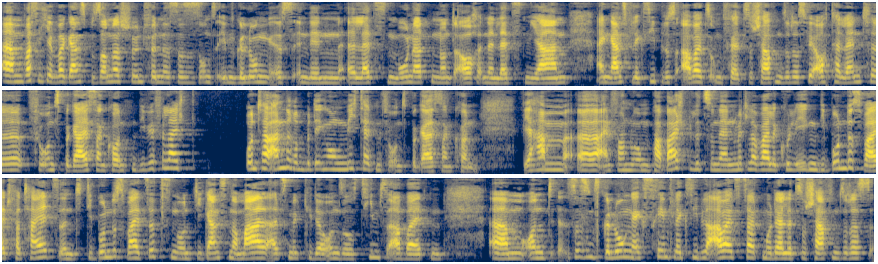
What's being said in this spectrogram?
Ähm, was ich aber ganz besonders schön finde, ist, dass es uns eben gelungen ist, in den äh, letzten Monaten und auch in den letzten Jahren ein ganz flexibles Arbeitsumfeld zu schaffen, sodass wir auch Talente für uns begeistern konnten, die wir vielleicht unter anderen Bedingungen nicht hätten für uns begeistern können. Wir haben äh, einfach nur um ein paar Beispiele zu nennen, mittlerweile Kollegen, die bundesweit verteilt sind, die bundesweit sitzen und die ganz normal als Mitglieder unseres Teams arbeiten. Ähm, und es ist uns gelungen, extrem flexible Arbeitszeitmodelle zu schaffen, sodass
